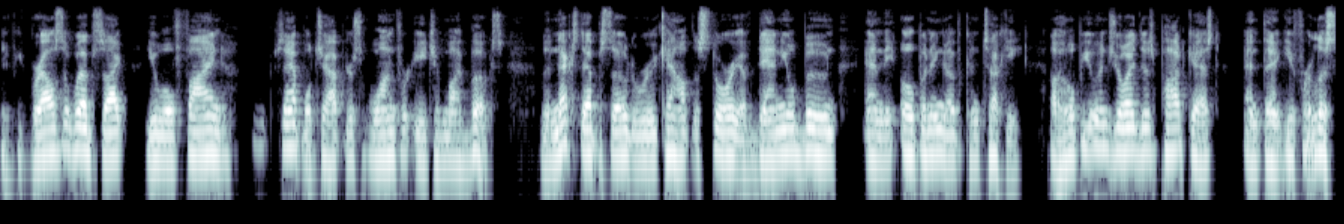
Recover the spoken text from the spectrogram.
If you browse the website, you will find sample chapters, one for each of my books. The next episode will recount the story of Daniel Boone and the opening of Kentucky. I hope you enjoyed this podcast and thank you for listening.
